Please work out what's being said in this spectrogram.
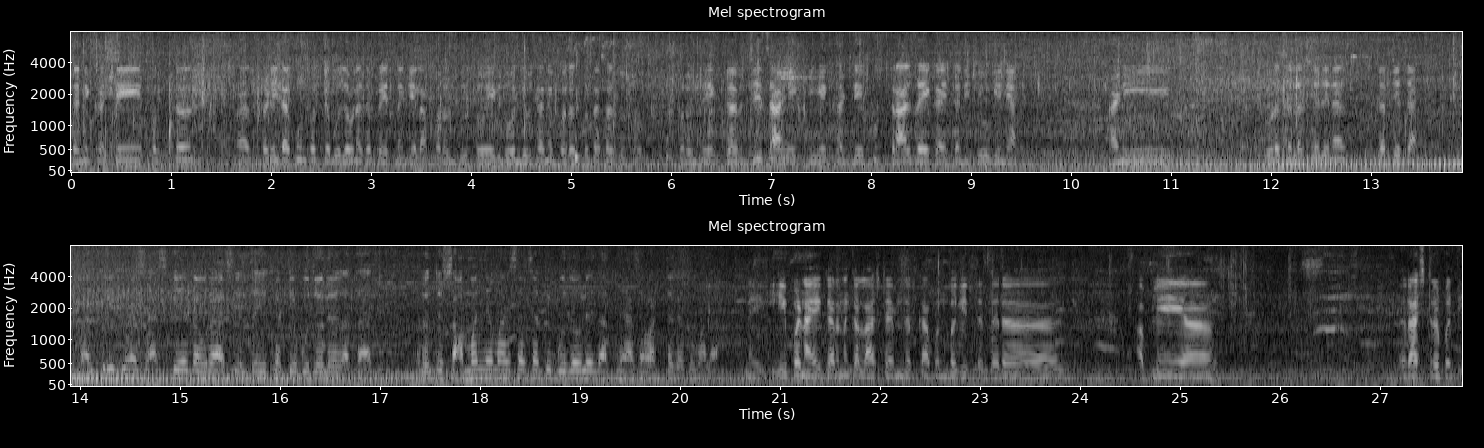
त्यांनी खड्डे फक्त खडी टाकून फक्त बुजवण्याचा प्रयत्न केला परंतु तो एक दोन दिवसांनी परत तो तसाच होतो. परंतु एक गरजेचं आहे की हे खड्डे खूप त्रासदायक आहेत त्यांनी जीव घेणे आहेत. आणि थोडंसं लक्ष देणं गरजेचं आहे. मंत्री किंवा शासकीय दौरा असेल तर हे खड्डे बुजवले जातात. परंतु सामान्य माणसासाठी बुजवले जात नाही असं वाटतं का तुम्हाला? नाही हे पण आहे. कारण का लास्ट टाइम जर का आपण बघितलं तर अ, आपले अ, राष्ट्रपती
